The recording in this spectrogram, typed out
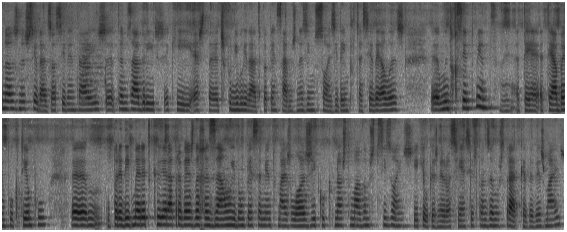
nós nas sociedades ocidentais uh, estamos a abrir aqui esta disponibilidade para pensarmos nas emoções e da importância delas uh, muito recentemente. É? Até, até há bem pouco tempo o paradigma era de que era através da razão e de um pensamento mais lógico que nós tomávamos decisões. E aquilo que as neurociências estão-nos a mostrar cada vez mais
